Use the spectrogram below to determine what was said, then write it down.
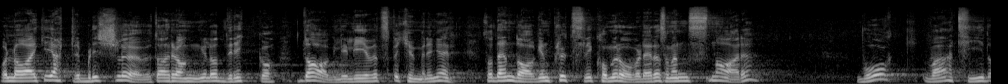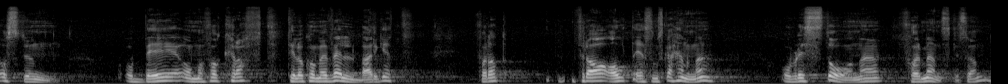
og la ikke hjertet bli sløvet av rangel og drikk og dagliglivets bekymringer, så den dagen plutselig kommer over dere som en snare. Våk hver tid og stund og be om å få kraft til å komme velberget for at, fra alt det som skal hende, og bli stående for menneskesønnen.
